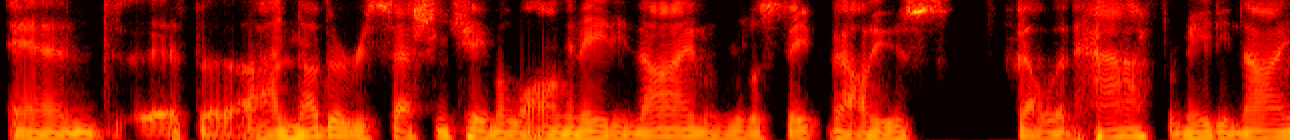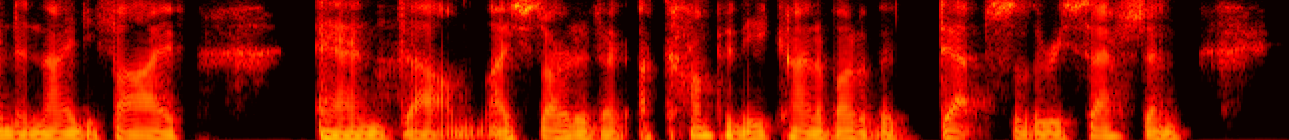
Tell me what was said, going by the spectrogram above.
And the, another recession came along in 89 when real estate values fell in half from 89 to 95. And um, I started a, a, company kind of out of the depths of the recession.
